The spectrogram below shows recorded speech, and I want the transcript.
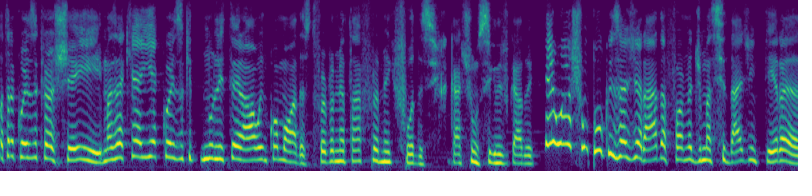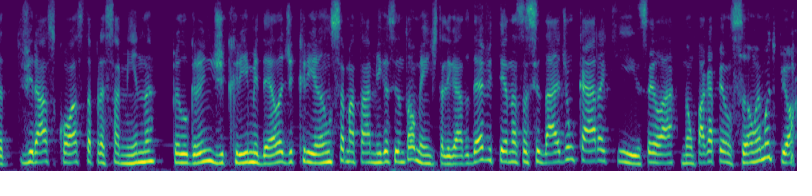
Outra coisa que eu achei. Mas é que aí é coisa que no literal incomoda. Se tu for pra metáfora, meio que foda-se. Acha um significado aí. Eu acho um pouco exagerada a forma de uma cidade inteira virar as costas pra essa mina pelo grande crime dela de criança matar a amiga acidentalmente, tá ligado? Deve ter nessa cidade um cara que, sei lá, não paga pensão, é muito pior.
